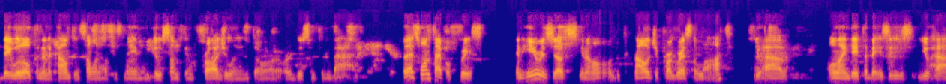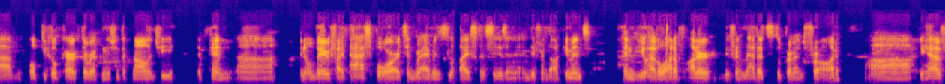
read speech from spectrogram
they will open an account in someone else's name and do something fraudulent or, or do something bad. but that's one type of risk. And here is just you know the technology progressed a lot. You have online databases you have optical character recognition technology that can uh, you know verify passports and driver's licenses and, and different documents. And you have a lot of other different methods to prevent fraud uh, we have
